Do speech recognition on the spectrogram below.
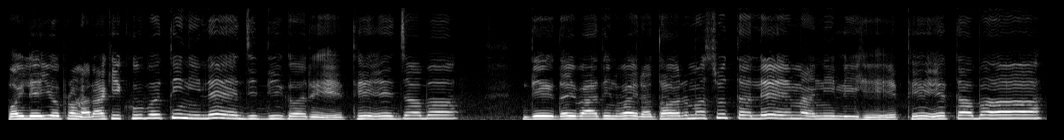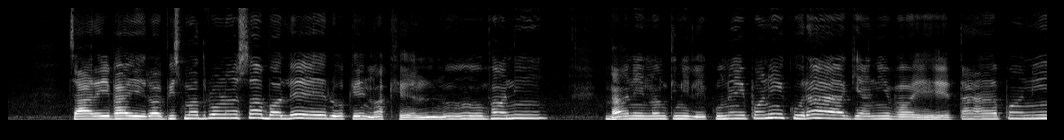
पहिले यो प्रण राखी खुब तिनीले जिद्दी गरेथे जब देव दैवाधीन भएर धर्मसुतले मानिलिहेथे तब। चारै भाइ र भीष्म द्रोण सबले रोके नखेल्नु भनी। मानेनन् तिनीले कुनै पनि कुरा ज्ञानी भए तापनि।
